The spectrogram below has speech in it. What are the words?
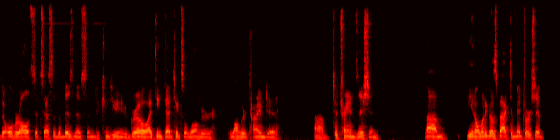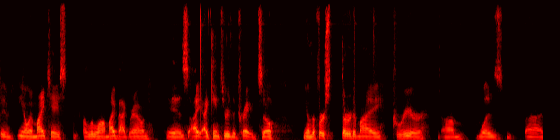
the overall success of the business and to continue to grow, I think that takes a longer longer time to um, to transition. Um, you know, when it goes back to mentorship, you know, in my case, a little on my background is I, I came through the trade. So, you know, the first third of my career um, was uh,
